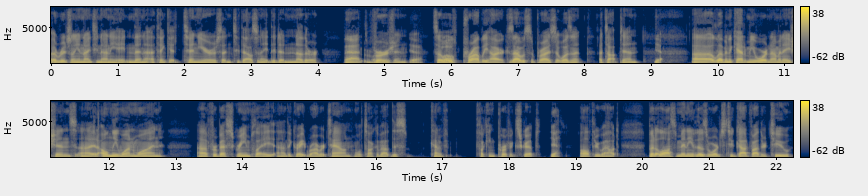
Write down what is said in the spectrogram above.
originally in 1998, and then I think at 10 years in 2008 they did another that version. Yeah. So it was probably higher because I was surprised it wasn't a top 10. Yeah. Uh, 11 Academy Award nominations. Uh, it only won one uh, for Best Screenplay, uh, The Great Robert Towne. We'll talk about this kind of fucking perfect script Yes. all throughout. But it lost many of those awards to Godfather 2.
